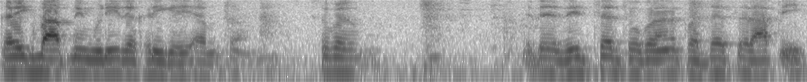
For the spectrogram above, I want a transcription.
કંઈક બાપની મૂડી રખડી ગઈ આમ તો. શું કહ્યું? એટલે રીતસર છોકરાને પદ્ધતસર આપી.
